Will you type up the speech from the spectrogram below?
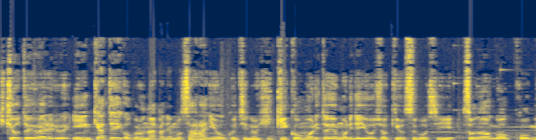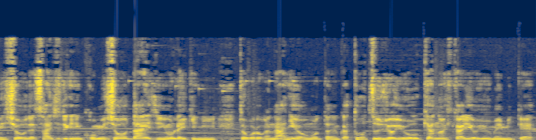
秘境と言われるインキャ帝国の中でもさらに奥地の引きこもりという森で幼少期を過ごし、その後、コミュ障で最終的にコミュ障大臣を歴に、ところが何を思ったのか突如陽キャの光を夢見て、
